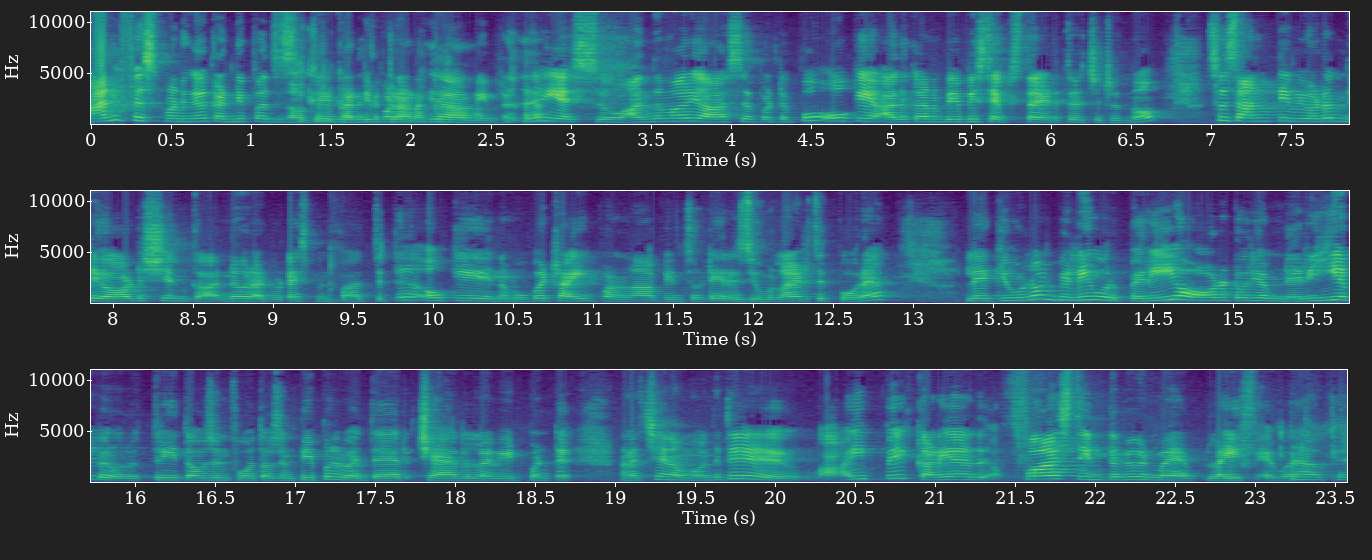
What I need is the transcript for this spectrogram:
மேனிஃபெஸ்ட் பண்ணுங்க. கண்டிப்பா அது ஓகே சீக்கிரம் கண்டிப்பா நடக்கட்டும். நடக்கணும். அப்படின்றது. எஸ் ஸோ அந்த மாதிரி ஆசைப்பட்டப்போ ஓகே அதுக்கான பேபி ஸ்டெப்ஸ் தான் எடுத்து வச்சுட்டு இருந்தோம் ஸோ சன் டிவியோட இந்த ஆடிஷனுக்கான ஒரு அட்வர்டைஸ்மெண்ட் பார்த்துட்டு ஓகே நம்ம போய் ட்ரை பண்ணலாம் அப்படின்னு சொல்லிட்டு ரெசியூம் எல்லாம் எடுத்துட்டு போறேன். லைக் யூ நாட் பிலீவ் ஒரு பெரிய ஆடிட்டோரியம் நிறைய பேர் ஒரு three thousand four thousand people whether there chair எல்லாம் வெயிட் பண்ணிட்டு. நினச்சேன் நம்ம வந்துட்டு வாய்ப்பே கிடையாது. First interview in my life ever okay.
